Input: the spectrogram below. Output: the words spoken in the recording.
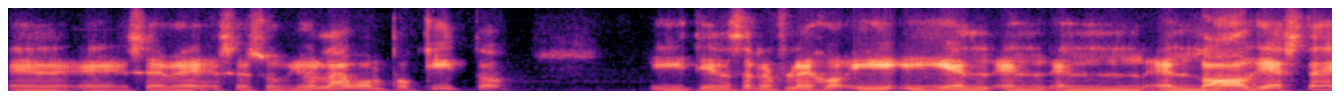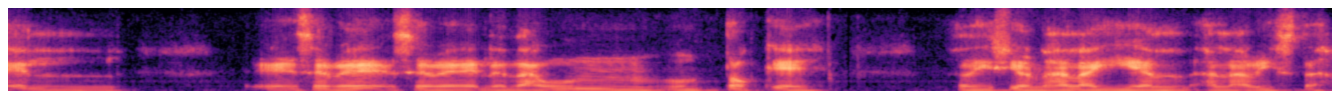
Eh, eh, se ve, se subió el agua un poquito y tienes el reflejo y, y el, el, el, el log este, el, eh, se ve, se ve, le da un, un toque adicional ahí al- a la vista,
